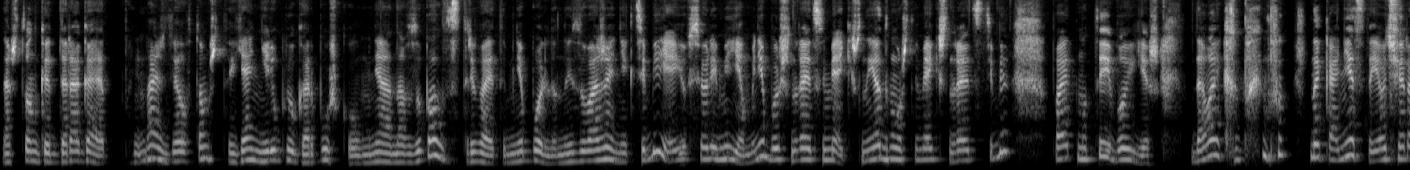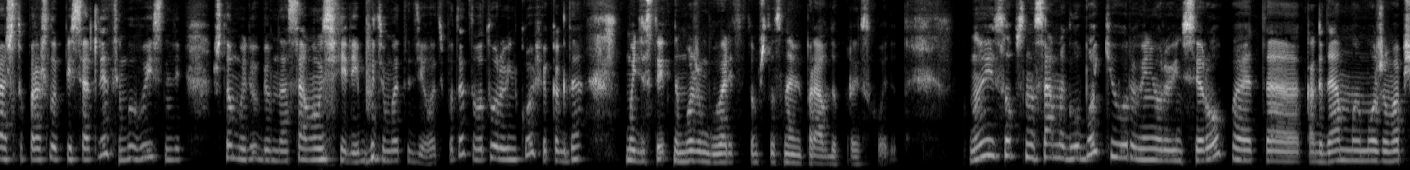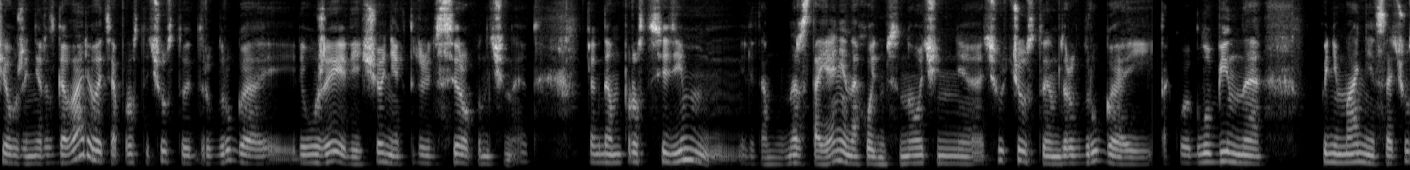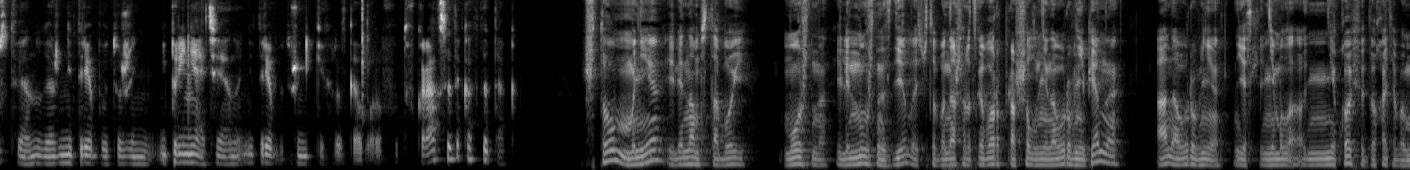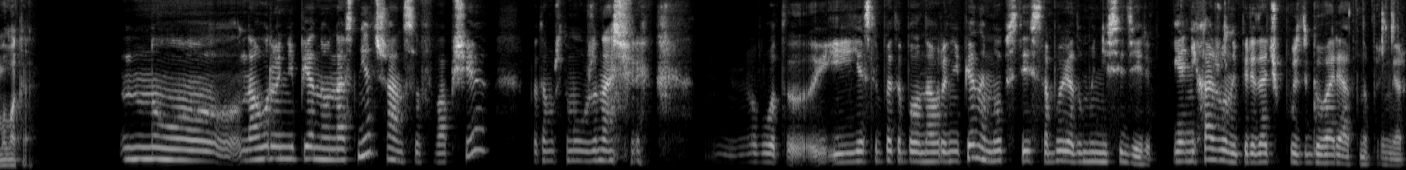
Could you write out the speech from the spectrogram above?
На что он говорит, дорогая, Понимаешь, дело в том, что я не люблю горбушку. У меня она в зубах застревает, и мне больно. Но из уважения к тебе я ее все время ем. Мне больше нравится мякиш. Но я думаю, что мякиш нравится тебе, поэтому ты его ешь. Давай как бы наконец-то. Я очень рад, что прошло 50 лет, и мы выяснили, что мы любим на самом деле, и будем это делать. Вот это вот уровень кофе, когда мы действительно можем говорить о том, что с нами правда происходит. Ну и, собственно, самый глубокий уровень, уровень сиропа, это когда мы можем вообще уже не разговаривать, а просто чувствовать друг друга, или уже, или еще некоторые люди с сиропа начинают. Когда мы просто сидим или там на расстоянии находимся, но очень э, чувствуем друг друга, и такое глубинное понимание, сочувствие, оно даже не требует уже, не принятия, оно не требует уже никаких разговоров. Вот вкратце это как-то так. Что мне или нам с тобой можно или нужно сделать, чтобы наш разговор прошел не на уровне пены, а на уровне, если не, мол... не кофе, то хотя бы молока? Ну, на уровне пены у нас нет шансов вообще, потому что мы уже начали. Вот. И если бы это было на уровне пены, мы бы здесь с тобой, я думаю, не сидели. Я не хожу на передачу «Пусть говорят», например.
